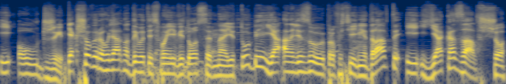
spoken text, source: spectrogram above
і OG. Якщо ви регулярно дивитесь мої відоси на Ютубі, я аналізую професійні драфти, і я казав, що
